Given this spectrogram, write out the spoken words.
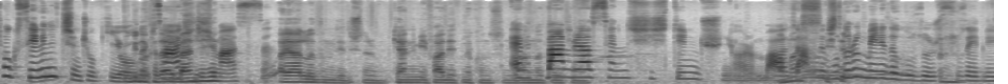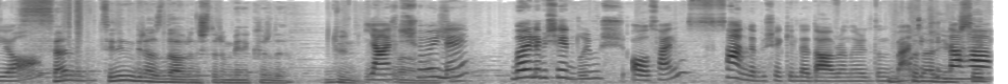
çok senin için çok iyi olur. Bugüne kadar Sen bence hep şişmezsin. Ayarladım diye düşünüyorum. Kendimi ifade etme konusunda Evet anlatırken. ben biraz senin şiştiğini düşünüyorum bazen Ama ve işte- bu durum beni de huzursuz ediyor. Sen, senin biraz davranışların beni kırdı. Dün Yani falan şöyle olsun. Böyle bir şey duymuş olsaydın sen de bu şekilde davranırdın Bu bence kadar ki yüksek daha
